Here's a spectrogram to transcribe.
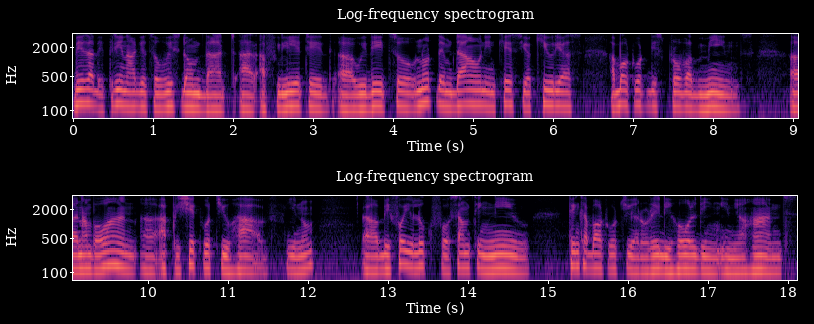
these are the three nuggets of wisdom that are affiliated uh, with it. So, note them down in case you're curious about what this proverb means. Uh, number one, uh, appreciate what you have, you know. Uh, before you look for something new, think about what you are already holding in your hands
